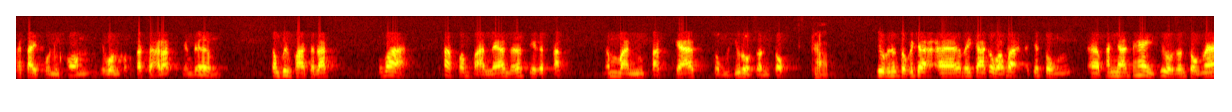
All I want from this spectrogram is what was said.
ภายใต้พลของอิทธิพลของสหรัฐอย่างเดิม ต้องพึ่งพาสหรัฐ เพราะว่าถ้าความบาดแล้วเนี่ยรัสเซียก็ตัดน้ำมันตัดแก๊สส่งยุโรปตะวันตก ครับ ยุโรปตะวันตกก็จะเอ่ออเมริกาก็หวังว่าจะส่งเอ่อพลังงานไปให้ยุโรปตะวันตกนะ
